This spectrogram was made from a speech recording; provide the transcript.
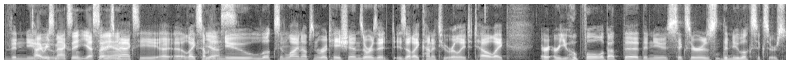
the new Tyrese Maxey? Yes, I Tyrese. Maxey, uh, uh, like some of the new looks and lineups and rotations, or is it is it like kind of too early to tell? Like, are, are you hopeful about the the new Sixers, the new look Sixers?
